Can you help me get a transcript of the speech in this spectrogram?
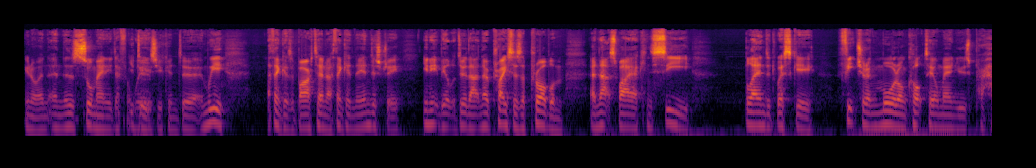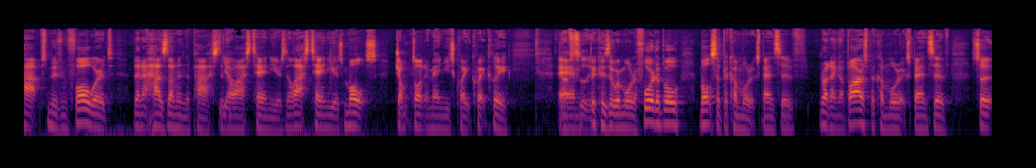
you know. And, and there's so many different You do. ways you can do it. And we, I think, as a bartender, I think in the industry, you need to be able to do that. Now, price is a problem, and that's why I can see blended whiskey featuring more on cocktail menus, perhaps moving forward than it has done in the past in Yeah. the last ten years. In the last ten years, malts jumped onto menus quite quickly. um, Absolutely. because they were more affordable. Malts have become more expensive. Running a bar has become more expensive. So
